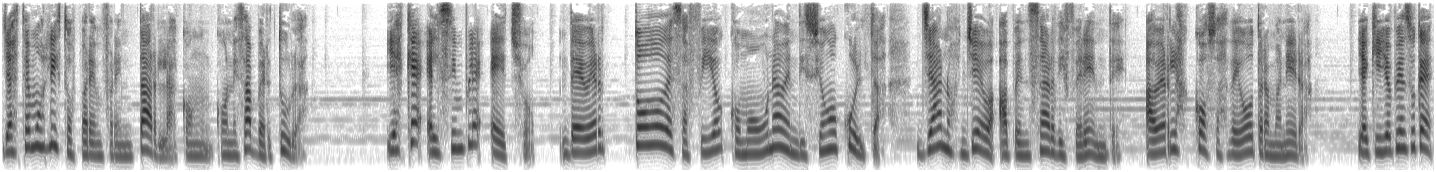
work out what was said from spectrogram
ya estemos listos para enfrentarla con, esa apertura. Y es que el simple hecho de ver todo desafío como una bendición oculta ya nos lleva a pensar diferente, a ver las cosas de otra manera. Y aquí yo pienso que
